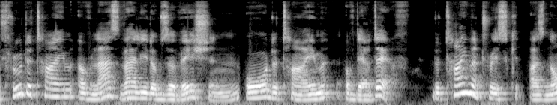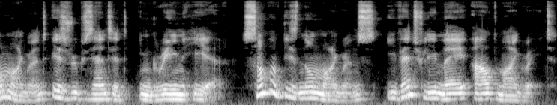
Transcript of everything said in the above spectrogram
through the time of last valid observation or the time of their death. The time at risk as non-migrant is represented in green here. Some of these non-migrants eventually may out-migrate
